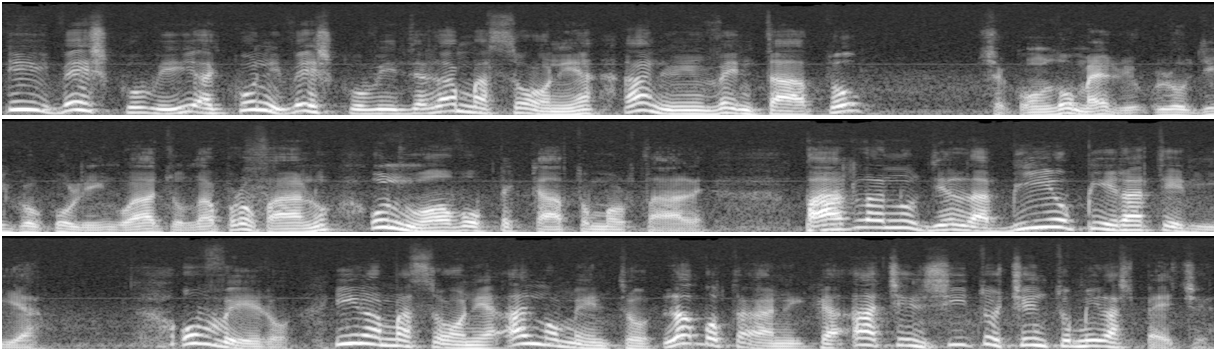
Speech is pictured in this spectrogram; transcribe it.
Vescovi, alcuni vescovi dell'Amazzonia hanno inventato secondo me, lo dico con linguaggio da profano, un nuovo peccato mortale. Parlano della biopirateria, ovvero in Amazzonia al momento la botanica ha censito 100.000 specie,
